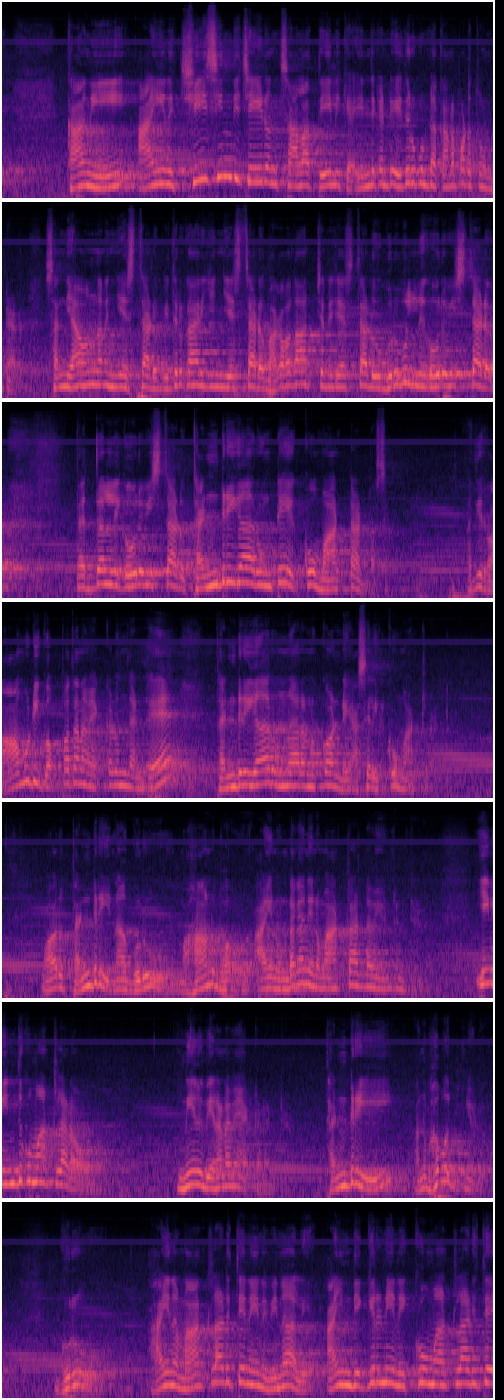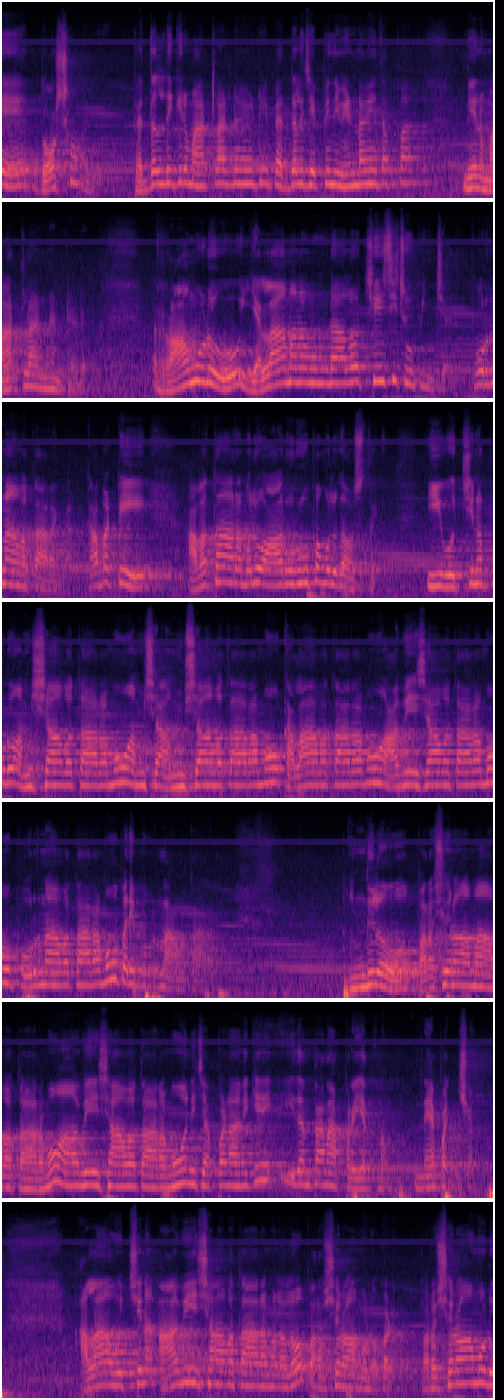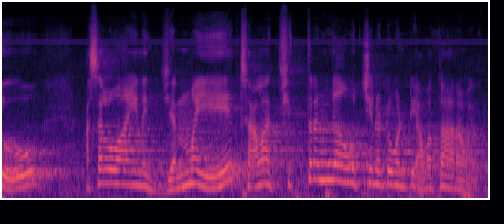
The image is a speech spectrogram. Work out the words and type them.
కానీ ఆయన చేసింది చేయడం చాలా తేలిక. ఎందుకంటే ఎదురుకుంటా కనపడుతూ ఉంటాడు. సంధ్యావందనం చేస్తాడు పితృకార్యం చేస్తాడు భగవదార్చన చేస్తాడు గురువుల్ని గౌరవిస్తాడు పెద్దల్ని గౌరవిస్తాడు. తండ్రి గారు ఉంటే ఎక్కువ మాట్లాడు అసలు. అది రాముడి గొప్పతనం ఎక్కడుందంటే తండ్రి గారు ఉన్నారనుకోండి అసలు ఎక్కువ మాట్లాడు వారు తండ్రి నా గురువు మహానుభావుడు. ఆయన ఉండగా నేను మాట్లాడడం ఏంటంటాడు ఏమి ఎందుకు మాట్లాడవు? నేను వినడమే అక్కడంటాడు. తండ్రి అనుభవజ్ఞుడు గురువు. ఆయన మాట్లాడితే నేను వినాలి. ఆయన దగ్గర నేను ఎక్కువ మాట్లాడితే దోషం అది. పెద్దల దగ్గర మాట్లాడడం ఏమిటి? పెద్దలు చెప్పింది వినడమే తప్ప నేను మాట్లాడినంటాడు. రాముడు ఎలా మనం ఉండాలో చేసి చూపించాడు పూర్ణావతారంగా. కాబట్టి అవతారములు ఆరు రూపములుగా వస్తాయి. ఈ వచ్చినప్పుడు అంశావతారము అంశ అంశావతారము కళావతారము ఆవేశావతారము పూర్ణావతారము పరిపూర్ణావతారము. ఇందులో పరశురామావతారము ఆవేశావతారము అని చెప్పడానికి ఇదంతా నా ప్రయత్నం నేపథ్యం. అలా వచ్చిన ఆవేశావతారములలో పరశురాముడు ఒకడు. పరశురాముడు అసలు ఆయన జన్మయే చాలా చిత్రంగా వచ్చినటువంటి అవతారం అది.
